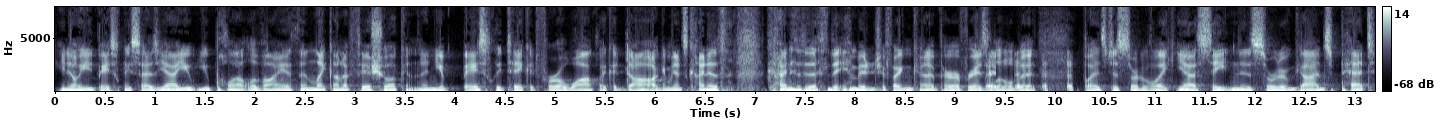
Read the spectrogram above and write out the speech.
You know, he basically says, "Yeah, you you pull out Leviathan like on a fish hook, and then you basically take it for a walk like a dog." I mean, it's kind of kind of the the image, if I can kind of paraphrase a little bit, but it's just sort of like, yeah, Satan is sort of God's pet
